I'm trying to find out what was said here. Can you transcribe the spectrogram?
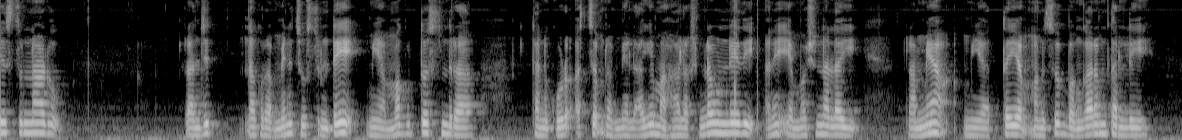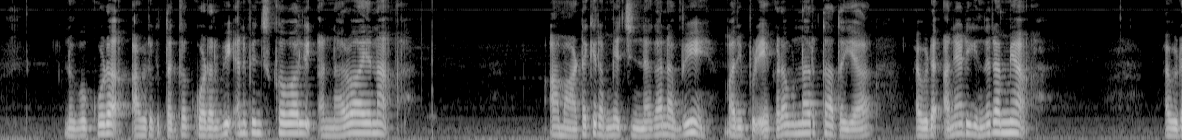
చేస్తున్నాడు. రంజిత్ నాకు రమ్యని చూస్తుంటే మీ అమ్మ గుర్తొస్తుందిరా. తను కూడా అచ్చం రమ్యలాగే మహాలక్ష్మిలా ఉండేది అని ఎమోషనల్ అయ్యి రమ్య మీ అత్తయ్య మనసు బంగారం తల్లి. నువ్వు కూడా ఆవిడకు తగ్గ కోడలివి అనిపించుకోవాలి అన్నారు ఆయన. ఆ మాటకి రమ్య చిన్నగా నవ్వి మరి ఇప్పుడు ఎక్కడ ఉన్నారు తాతయ్య? ఆవిడ అని అడిగింది రమ్య. ఆవిడ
